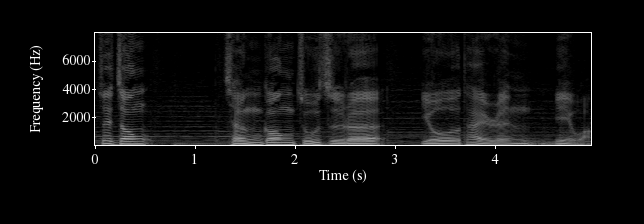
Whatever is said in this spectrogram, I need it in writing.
最终成功阻止了犹太人灭亡。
